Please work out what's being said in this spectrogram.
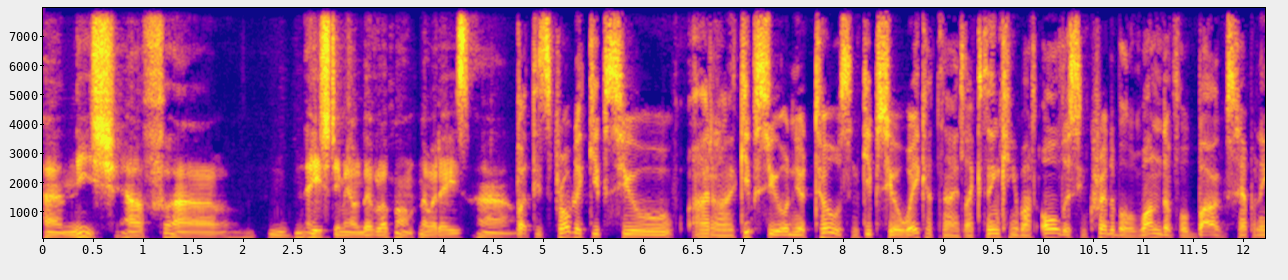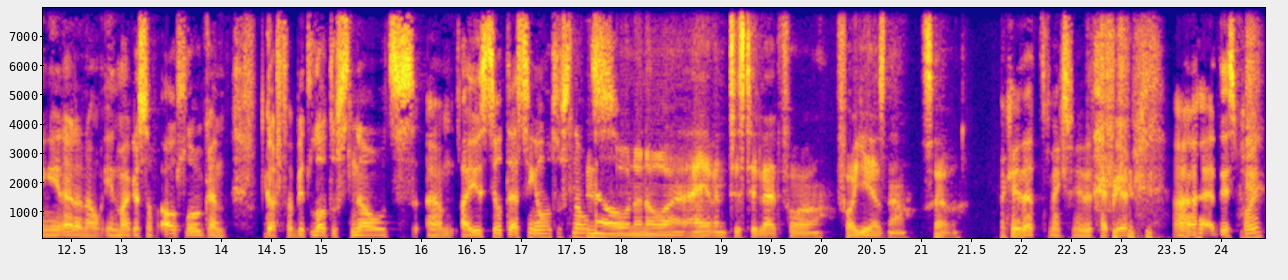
uh, niche of uh, HTML development nowadays. Uh, but it probably keeps you, I don't know, it keeps you on your toes and keeps you awake at night, like thinking about all these incredible, wonderful bugs happening in, I don't know, in Microsoft Outlook and God forbid Lotus Notes. Um, are you still testing Lotus Notes? No, no, no. I haven't tested that for, for years now. So Okay, that makes me a bit happier uh, at this point.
